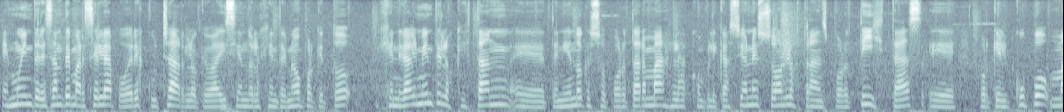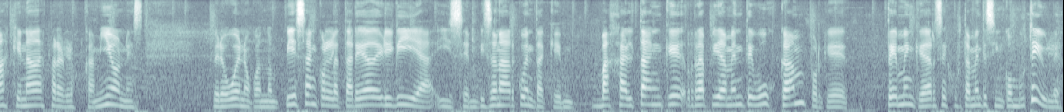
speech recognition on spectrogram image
Es muy interesante, Marcela, poder escuchar lo que va diciendo la gente, ¿no? Porque todo, generalmente los que están eh, teniendo que soportar más las complicaciones son los transportistas, eh, porque el cupo más que nada es para los camiones. Pero bueno, cuando empiezan con la tarea del día y se empiezan a dar cuenta que baja el tanque, rápidamente buscan porque temen quedarse justamente sin combustible.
